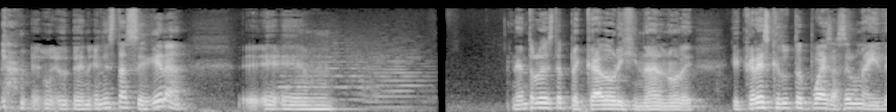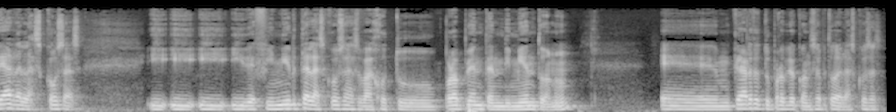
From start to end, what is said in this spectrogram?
en, esta ceguera, eh, eh, em, dentro de este pecado original, ¿no? De que crees que tú te puedes hacer una idea de las cosas y, y, y, definirte las cosas bajo tu propio entendimiento, ¿no? Em, crearte tu propio concepto de las cosas.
